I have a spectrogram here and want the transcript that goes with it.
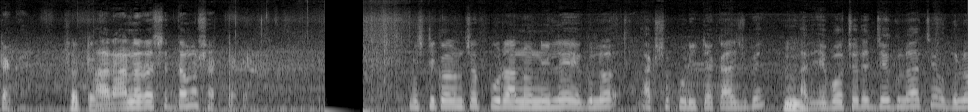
টাকা। ষাট টাকা। আর আনারসের দামও ষাট টাকা। মিষ্টি করমচা পুরানো নিলে এগুলো একশো কুড়ি টাকা আসবে। আর এবছরের যেগুলো আছে ওগুলো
